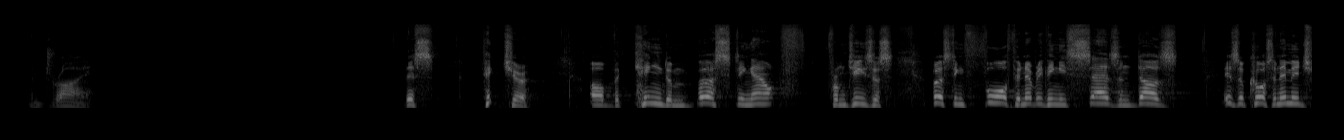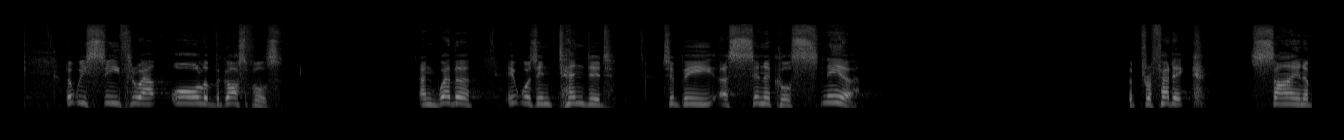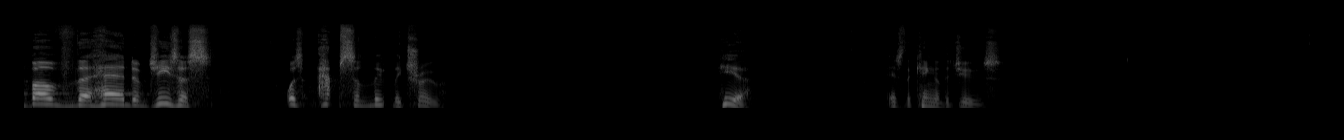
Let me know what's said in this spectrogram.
and dry? this picture of the kingdom bursting out from Jesus, bursting forth in everything he says and does, is of course an image that we see throughout all of the Gospels. And whether it was intended to be a cynical sneer, the prophetic sign above the head of Jesus was absolutely true. Here, is the King of the Jews.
